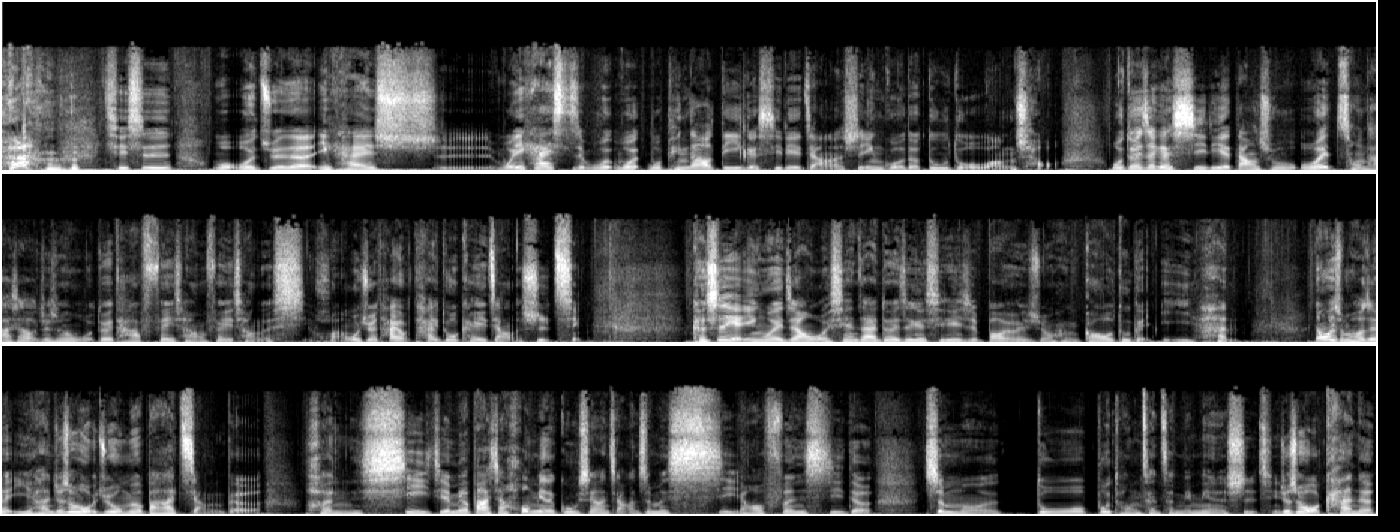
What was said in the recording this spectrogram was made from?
其实我我觉得一开始，我一开始我我我频道第一个系列讲的是英国的都铎王朝。我对这个系列当初我会从他小，就是我对他非常非常的喜欢。我觉得他有太多可以讲的事情。可是也因为这样，我现在对这个系列一直抱有一种很高度的遗憾。那为什么说这个遗憾？就是我觉得我没有把它讲的很细节，没有办法像后面的故事一样讲的这么细，然后分析的这么。多不同层层面面的事情，就是我看的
